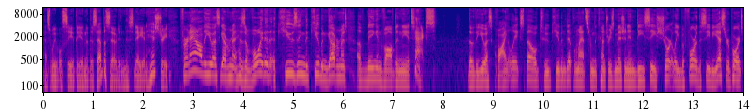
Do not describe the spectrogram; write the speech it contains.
as we will see at the end of this episode in this day in history. For now, the U.S. government has avoided accusing the Cuban government of being involved in the attacks. Though the U.S. quietly expelled two Cuban diplomats from the country's mission in D.C. shortly before the CBS report,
